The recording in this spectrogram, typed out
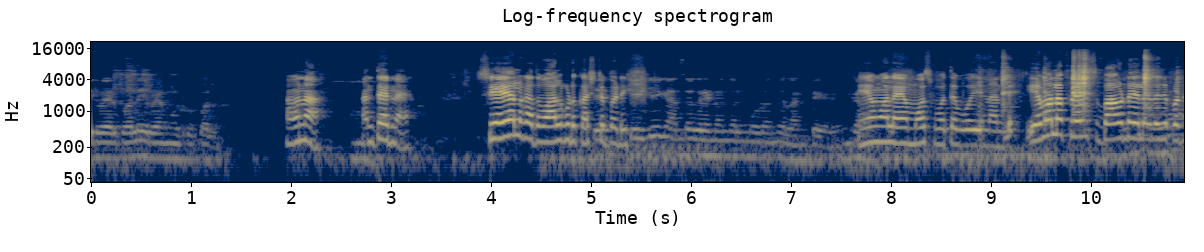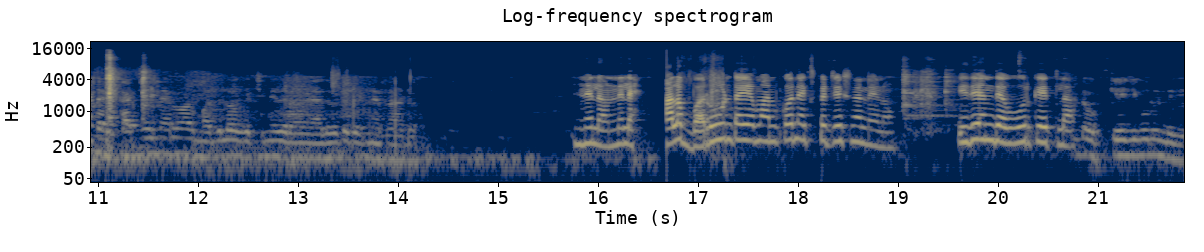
ఇరవై రూపాయలు ఇరవై మూడు రూపాయలు. అవునా? అంతేనే? చేయాలి కదా వాళ్ళు కూడా కష్టపడి. కేజీకి అంత ఒక రెండు వందలు మూడు వందలు అంతే ఇంకా ఏమోలే మోసపోతే పోయినంలే ఏమోలే ఫ్రెండ్స్ బాగుండే లేదో చెప్పండి? ఉన్నిలే ఉన్నిలే. చాలా బరువు ఉంటాయేమో అనుకొని ఎక్స్పెక్ట్ చేసిన నేను. ఇదేందే ఊరికే ఇట్లా? కేజీ కూడా ఉండేది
